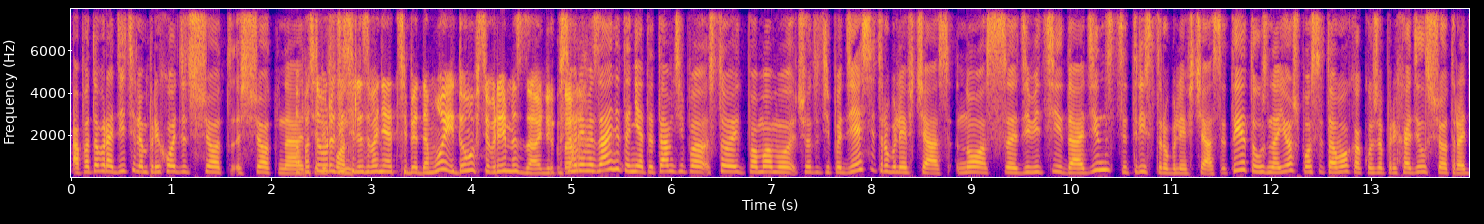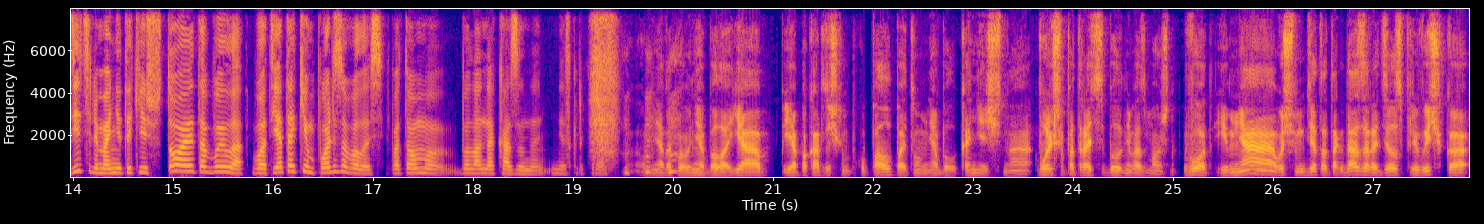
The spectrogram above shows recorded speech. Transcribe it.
а потом родителям приходит счет, счет на А потом телефон. родители звонят тебе домой, и дома все время занято. Все время занято? Нет, и там, типа, стоит, по-моему, что-то типа 10 рублей в час, но с 9 до 11 300 рублей в час. И ты это узнаешь после того, как уже приходил счет родителям, они такие, что это было? Вот, я таким пользовалась, потом э, была наказана несколько раз. У меня такого не было. Я, я по карточкам покупал, поэтому у меня было, конечно, больше потратить было невозможно. Вот, и у меня, в общем, где-то тогда зародилась привычка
